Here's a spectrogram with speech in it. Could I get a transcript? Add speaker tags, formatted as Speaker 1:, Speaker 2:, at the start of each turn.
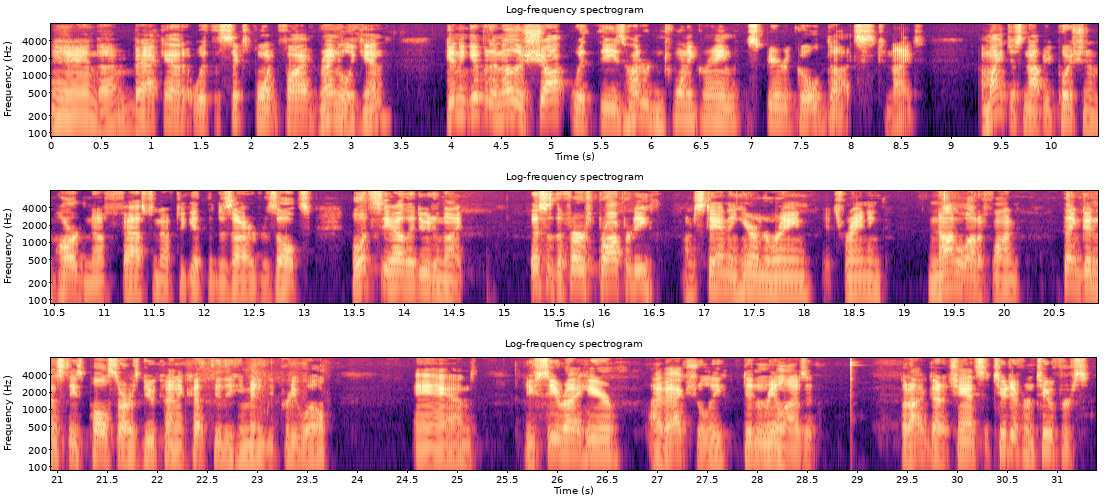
Speaker 1: And I'm back at it with the 6.5 Grendel again. Gonna give it another shot with these 120 grain Speer Gold dots tonight. I might just not be pushing them hard enough, fast enough to get the desired results. But let's see how they do tonight. This is the first property. I'm standing here in the rain. It's raining. Not a lot of fun. Thank goodness these pulsars do kind of cut through the humidity pretty well. And you see right here, I've actually, didn't realize it, but I've got a chance at two different twofers.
